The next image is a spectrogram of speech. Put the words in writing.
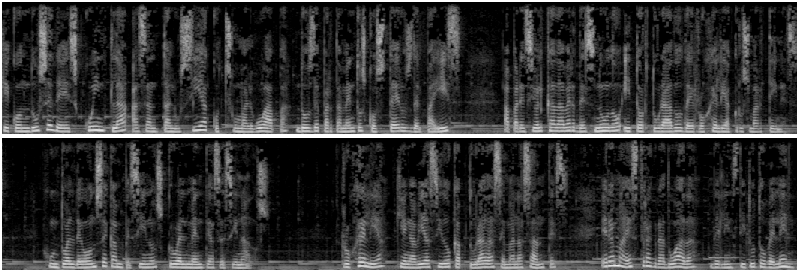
que conduce de Escuintla a Santa Lucía Cochumalguapa, dos departamentos costeros del país, apareció el cadáver desnudo y torturado de Rogelia Cruz Martínez, junto al de 11 campesinos cruelmente asesinados. Rogelia, quien había sido capturada semanas antes, era maestra graduada del Instituto Belén,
